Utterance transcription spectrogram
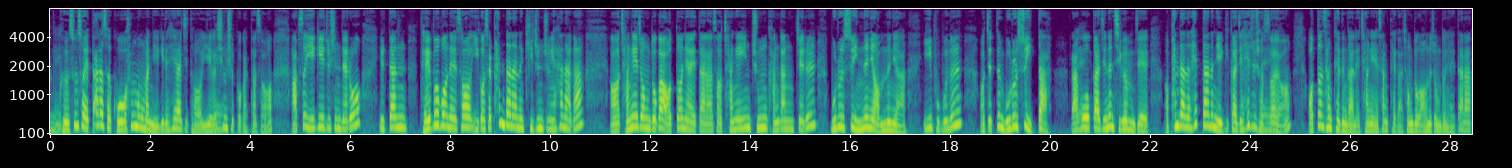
네. 그 순서에 따라서 그 항목만 얘기를 해야지 더 이해가 네. 쉬우실 것 같아서 앞서 얘기해 주신 대로 일단 대법원에서 이것을 판단하는 기준 중에 하나가 어, 장애 정도가 어떠냐에 따라서 장애인 중강강죄를 물을 수 있느냐 없느냐 이 부분을 어쨌든 물을 수 있다. 라고까지는 네. 지금 이제 어, 판단을 했다는 얘기까지 해주셨어요. 네. 어떤 상태든 간에 장애의 상태가 정도가 어느 정도냐에 따라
